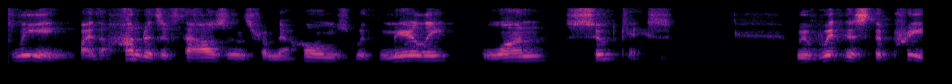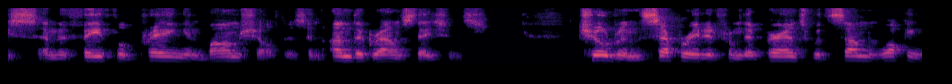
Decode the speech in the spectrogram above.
fleeing by the hundreds of thousands from their homes with merely one suitcase. We've witnessed the priests and the faithful praying in bomb shelters and underground stations. Children separated from their parents, with some walking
